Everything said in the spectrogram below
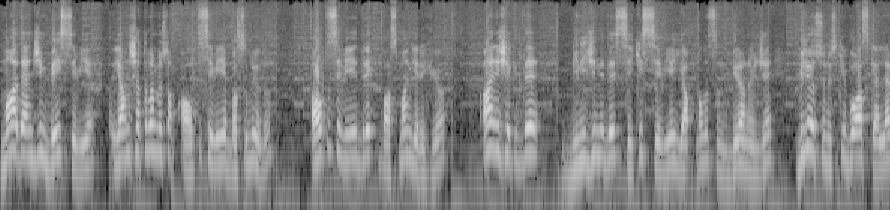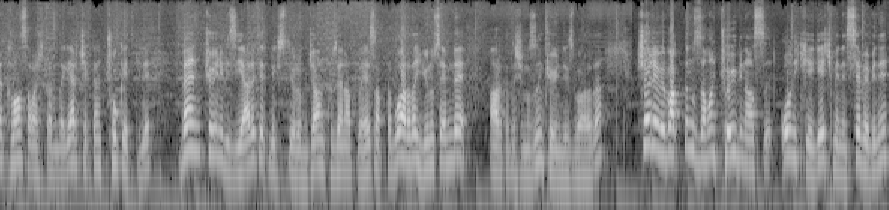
Madencin 5 seviye yanlış hatırlamıyorsam 6 seviyeye basılıyordu. 6 seviyeye direkt basman gerekiyor. Aynı şekilde binicini de 8 seviye yapmalısın bir an önce. Biliyorsunuz ki bu askerler klan savaşlarında gerçekten çok etkili. Ben köyünü bir ziyaret etmek istiyorum Can Kuzen adlı hesapta. Bu arada Yunus Emre arkadaşımızın köyündeyiz bu arada. Şöyle bir baktığımız zaman köy binası 12'ye geçmenin sebebini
